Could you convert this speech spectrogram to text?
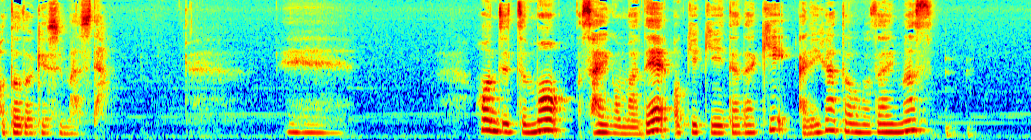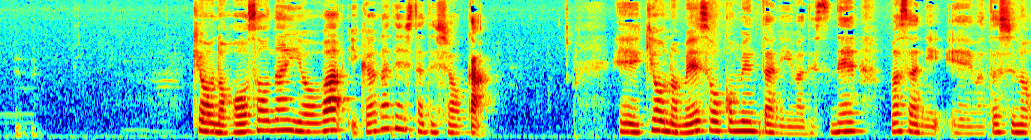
お届けしました、えー、本日も最後までお聴きいただきありがとうございます。今日の放送内容はいかがでしたでしょうか？えー、今日の瞑想コメンタリーはですねまさに、えー、私の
